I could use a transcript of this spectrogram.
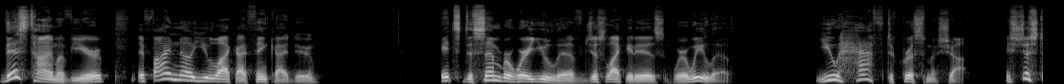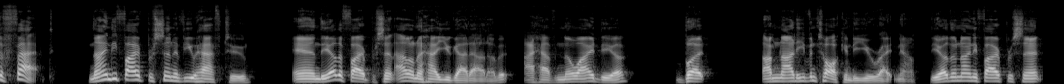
this time of year, if I know you like I think I do, it's December where you live, just like it is where we live. You have to Christmas shop. It's just a fact. 95% of you have to. And the other 5%, I don't know how you got out of it. I have no idea. But I'm not even talking to you right now. The other 95%,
